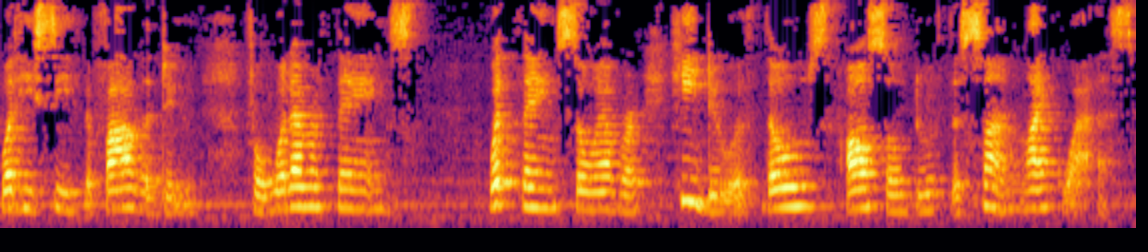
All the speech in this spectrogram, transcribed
what he seeth the Father do. For whatever things, what things soever he doeth, those also doeth the Son likewise.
